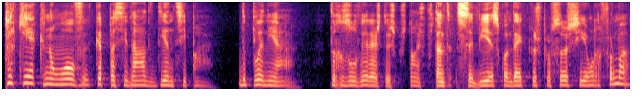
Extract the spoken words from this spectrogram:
Por que é que não houve capacidade de antecipar, de planear, de resolver estas questões. Portanto, sabia-se quando é que os professores se iam reformar.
